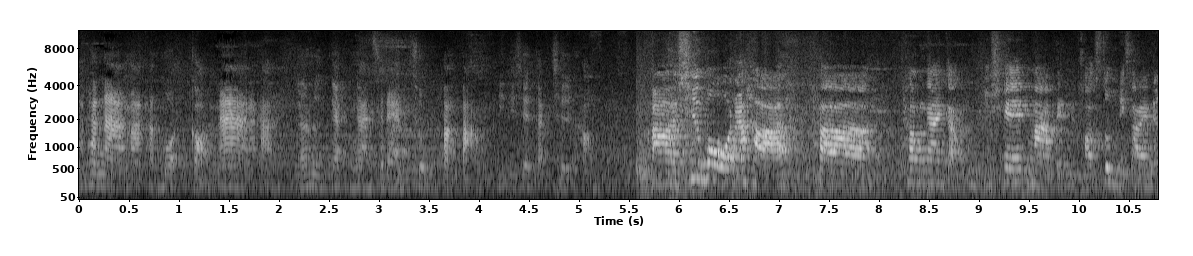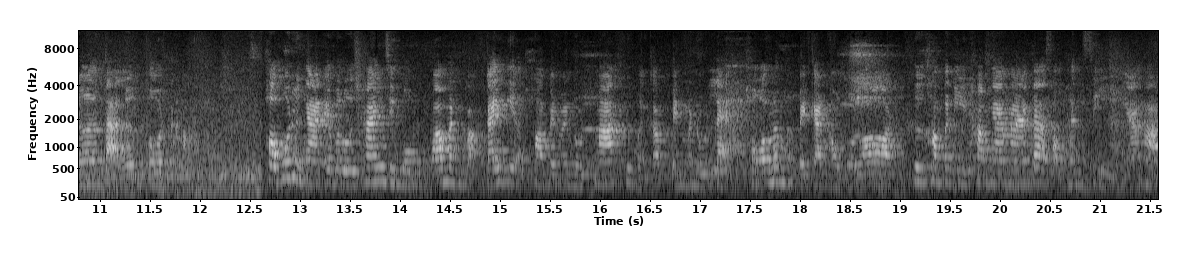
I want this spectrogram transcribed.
พัฒนามาทั้งหมดก่อนหน้านะคะก็คืองานแสดงชุดต่างๆพี่พิเชษฐ์กัดชื่อค่ะอ่าชื่อโบนะคะทาทำงานกับคุณพิเชษมาเป็นคอสตูมดีไซเนอร์ตั้งแต่เริ่มต้นนะคะ พอพูดถึงงาน evolution จริงๆโบว่ามันแบบใกล้เคียงความเป็นมนุษย์มาก คือเหมือนกับเป็นมนุษย์แหละ เพราะว่ามันเหมือนเป็นการเอาตัวรอด คือคอมพานีทำงานมาตั้งแต่ 2004อย่างเงี้ยค่ะ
